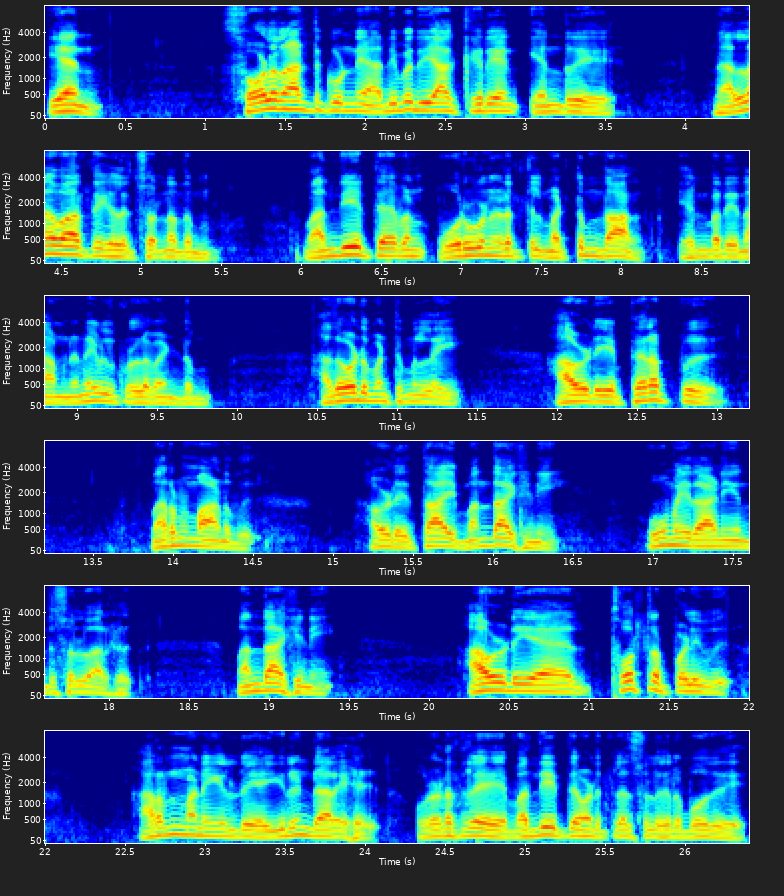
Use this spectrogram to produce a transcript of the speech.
ஏன் சோழ நாட்டுக்கு உன்னை அதிபதியாக்குகிறேன் என்று நல்ல வார்த்தைகளை சொன்னதும் வந்தியத்தேவன் ஒருவனிடத்தில் மட்டும்தான் என்பதை நாம் நினைவில் கொள்ள வேண்டும். அதோடு மட்டுமில்லை அவருடைய பிறப்பு மர்மமானது. அவருடைய தாய் மந்தாகினி ஊமை ராணி என்று சொல்வார்கள். மந்தாகினி அவருடைய தோற்றப்பொழிவு அரண்மனையினுடைய இருண்டு அறைகள். ஒரு இடத்துல வந்தியத்தேவனிடத்தில் சொல்கிற போது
